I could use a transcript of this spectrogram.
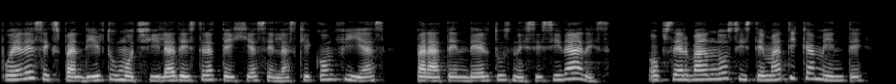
Puedes expandir tu mochila de estrategias en las que confías para atender tus necesidades, observando sistemáticamente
